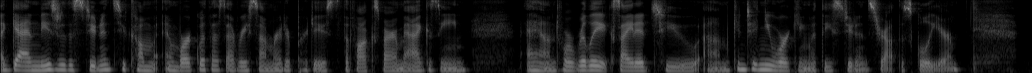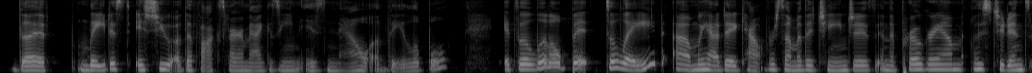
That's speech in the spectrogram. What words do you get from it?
again, these are the students who come and work with us every summer to produce the Foxfire magazine. And we're really excited to um, continue working with these students throughout the school year. The latest issue of the Foxfire magazine is now available. It's a little bit delayed. Um, we had to account for some of the changes in the program. The students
